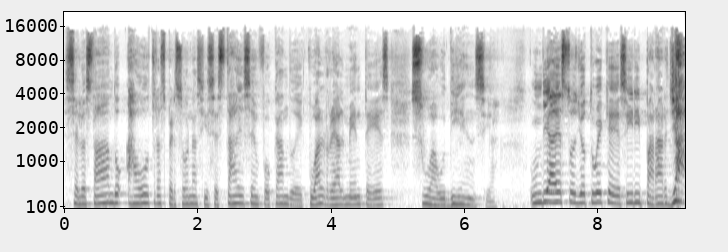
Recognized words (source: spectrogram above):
se lo está dando a otras personas y se está desenfocando de cuál realmente es su audiencia. Un día de estos yo tuve que decir y parar ya,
